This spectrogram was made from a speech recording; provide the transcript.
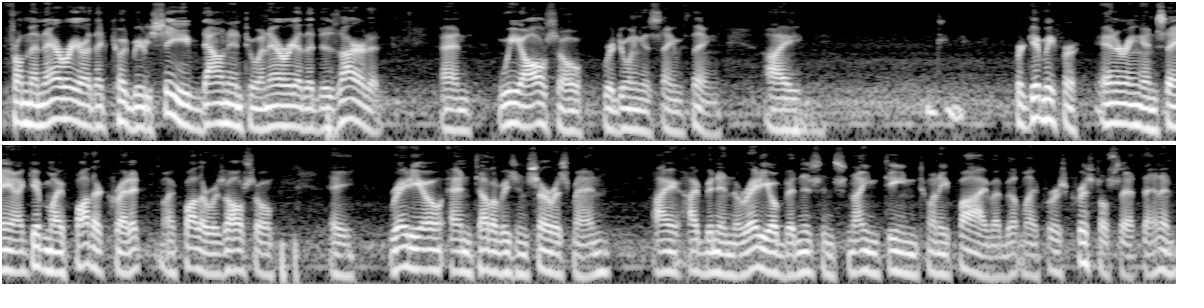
from an area that could be received down into an area that desired it. And we also were doing the same thing. I forgive me for entering and saying I give my father credit. My father was also a radio and television serviceman. I, I've been in the radio business since 1925. I built my first crystal set then and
